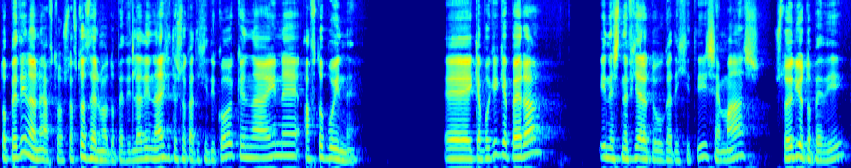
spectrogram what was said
το παιδί να είναι αυτός. Αυτό θέλουμε το παιδί. Δηλαδή να έρχεται στο κατηχητικό και να είναι αυτό που είναι. Ε, και από εκεί και πέρα είναι στην ευχαίρεια του κατηχητή, σε εμάς, στο ίδιο το παιδί,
